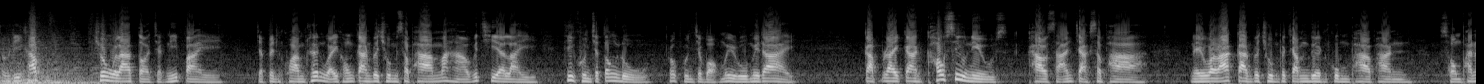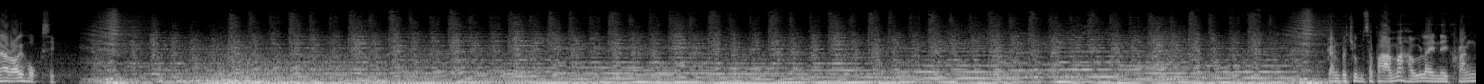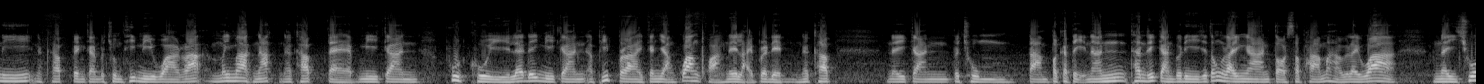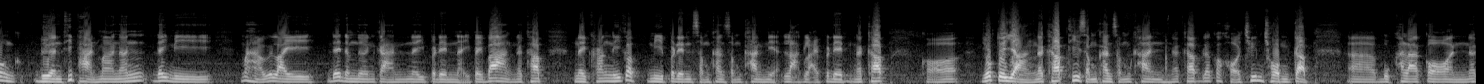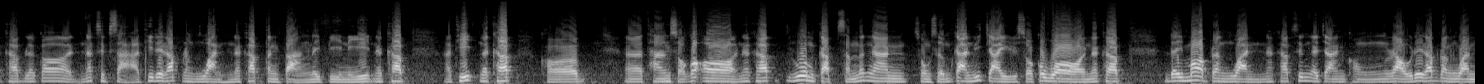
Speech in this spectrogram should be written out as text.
สวัสดีครับ ช่วงเวลาต่อจากนี้ไป จะเป็นความเคลื่อนไหวของการประชุมสภามหาวิทยาลัยที่คุณจะต้องดู เพราะคุณจะบอกไม่รู้ไม่ได้ กับรายการ Council News ข่าวสารจากสภา ในวาระการประชุมประจำเดือนกุมภาพันธ์ 2560 ประชุมสภามหาวิทยาลัยในครั้งนี้นะครับเป็นการประชุมที่มีวาระไม่มากนักนะครับ แต่มีการพูดคุยและได้มีการอภิปรายกันอย่างกว้างขวางในหลายประเด็นนะครับ ในการประชุมตามปกตินั้น ท่านริการบดีจะต้องรายงานต่อสภามหาวิทยาลัยว่า ในช่วงเดือนที่ผ่านมานั้นได้มีมหาวิทยาลัยได้ดำเนินการในประเด็นไหนไปบ้างนะครับ ในครั้งนี้ก็มีประเด็นสำคัญสำคัญเนี่ยหลากหลายประเด็นนะครับ ขอยกตัวอย่างนะครับที่สำคัญสำคัญนะครับแล้วก็ขอชื่นชมกับบุคลากรนะครับแล้วก็นักศึกษาที่ได้รับรางวัลนะครับต่างๆ ในปีนี้นะครับอาทินะครับขอทางสกอนะครับร่วมกับสำนักงานส่งเสริมการวิจัยหรือสกวนะครับได้มอบรางวัลนะครับ ซึ่งอาจารย์ของเราได้รับรางวัล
